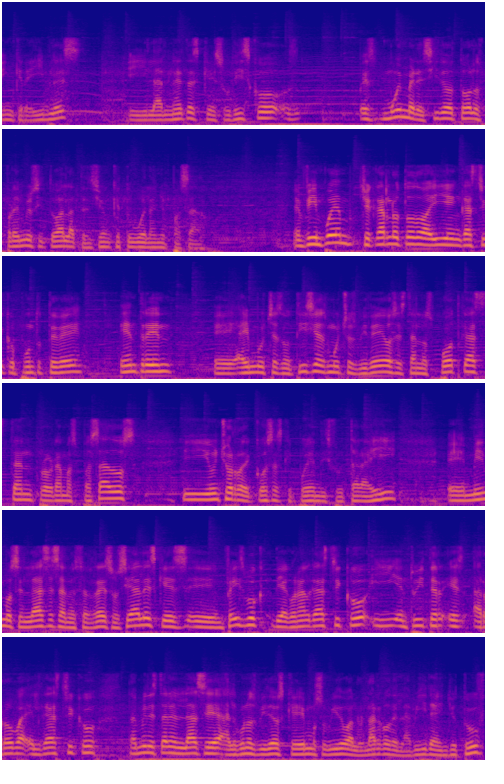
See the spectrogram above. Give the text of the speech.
increíbles y la neta es que su disco es muy merecido todos los premios y toda la atención que tuvo el año pasado. En fin, pueden checarlo todo ahí en gastrico.tv. Entren, eh, hay muchas noticias, muchos videos, están los podcasts, están programas pasados y un chorro de cosas que pueden disfrutar ahí. Eh, mismos enlaces a nuestras redes sociales, que es eh, en Facebook, Diagonal Gástrico, y en Twitter es arroba el gástrico. También está el enlace a algunos videos que hemos subido a lo largo de la vida en YouTube.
